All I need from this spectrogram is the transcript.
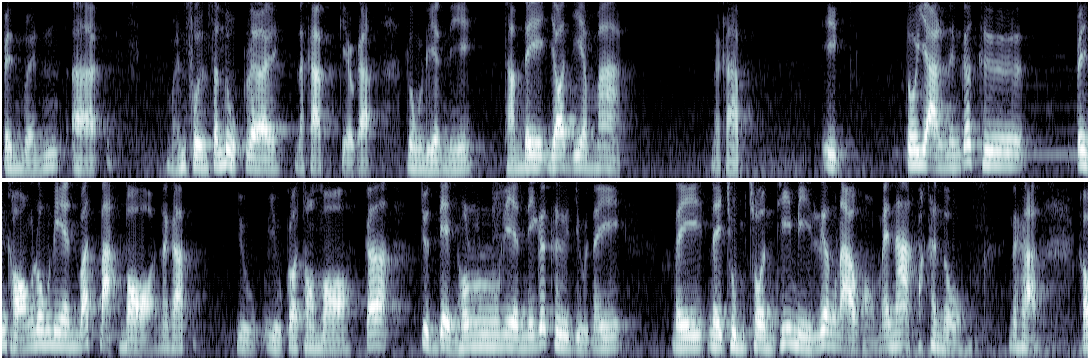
เป็นเหมือนอเหมือนสวนสนุกเลยนะครับ เกี่ยวกับโรงเรียนนี้ ทำได้ยอดเยี่ยมมากนะครับ อีกตัวอย่างหนึ่งก็คือเป็นของโรงเรียนวัดปากบ่อนะครับ อยู่อยู่กทม ก็จุดเด่นของโรงเรียนนี้ก็คืออยู่ในในในชุมชนที่มีเรื่องราวของแม่นาคพระโขนงนะครับเขา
